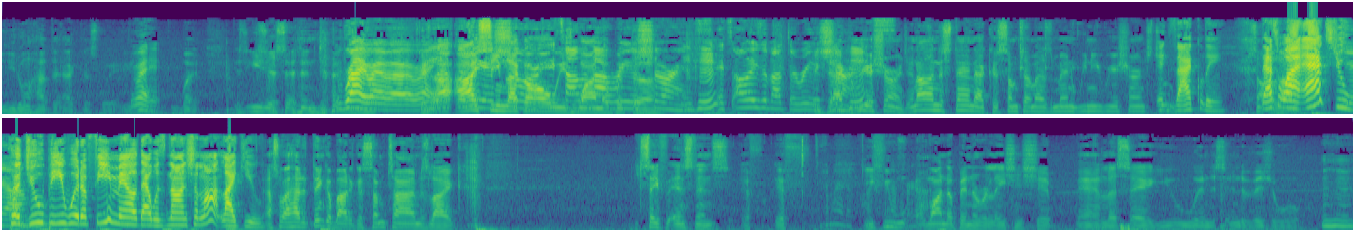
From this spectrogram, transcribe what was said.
You don't have to act this way, you know? Right. But it's easier said than done. Right, you know? right, right, right. 'Cause You I, I seem like I always it's all wind about up with the reassurance. Mm-hmm. It's always about the reassurance. exactly reassurance, and I understand that because sometimes as men we need reassurance too. Exactly. So That's why lot- I asked you, Yeah. could you be with a female that was nonchalant like you? That's why I had to think about it because sometimes, like, say for instance, if if if you wind up in a relationship and let's say you and this individual Mm-hmm.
